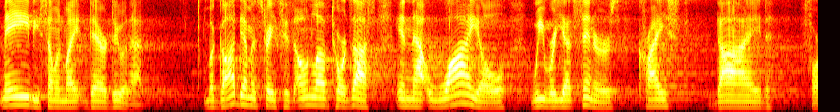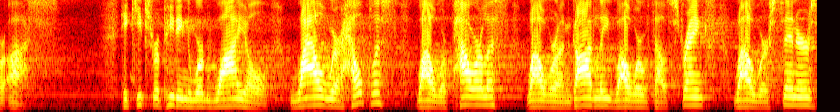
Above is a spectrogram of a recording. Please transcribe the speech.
maybe someone might dare do that. But God demonstrates his own love towards us in that while we were yet sinners, Christ died for us. He keeps repeating the word while. While we're helpless, while we're powerless, while we're ungodly, while we're without strength, while we're sinners,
